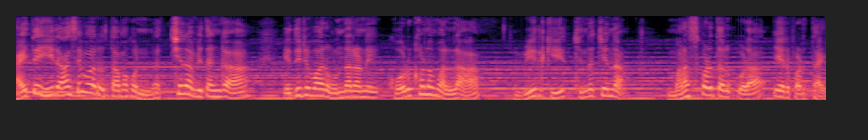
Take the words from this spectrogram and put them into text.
అయితే ఈ రాశివారు తమకు నచ్చిన విధంగా ఎదుటివారు ఉండాలని కోరుకోవడం వల్ల వీరికి చిన్న చిన్న మనస్పర్ధలు కూడా ఏర్పడతాయి.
